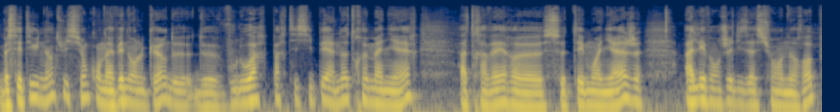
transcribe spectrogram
Ben, C'était une intuition qu'on avait dans le cœur de, vouloir participer à notre manière à travers ce témoignage à l'évangélisation en Europe.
